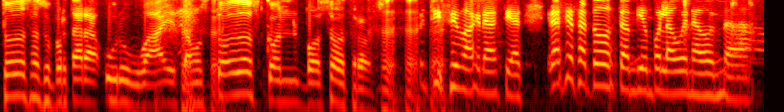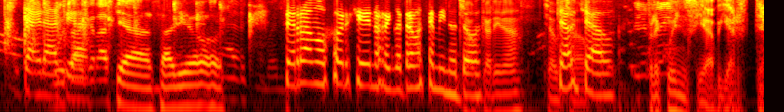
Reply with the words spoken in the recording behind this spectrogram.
todos a soportar a Uruguay, estamos todos con vosotros. Muchísimas gracias. Gracias a todos también por la buena onda. Muchas gracias. Muchas gracias, adiós. Cerramos, Jorge. Nos reencontramos en minutos. Chao, Karina. Chao, chao. chao. Frecuencia abierta.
